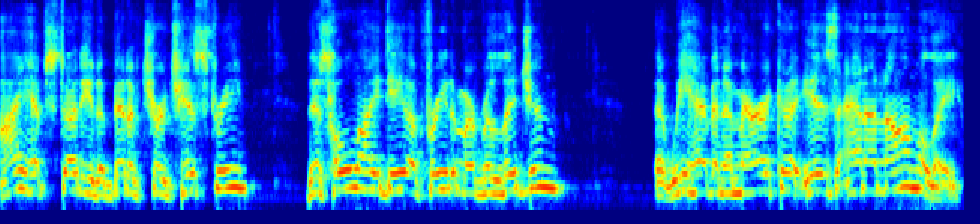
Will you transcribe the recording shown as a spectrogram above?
I have studied a bit of church history. This whole idea of freedom of religion that we have in America is an anomaly.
